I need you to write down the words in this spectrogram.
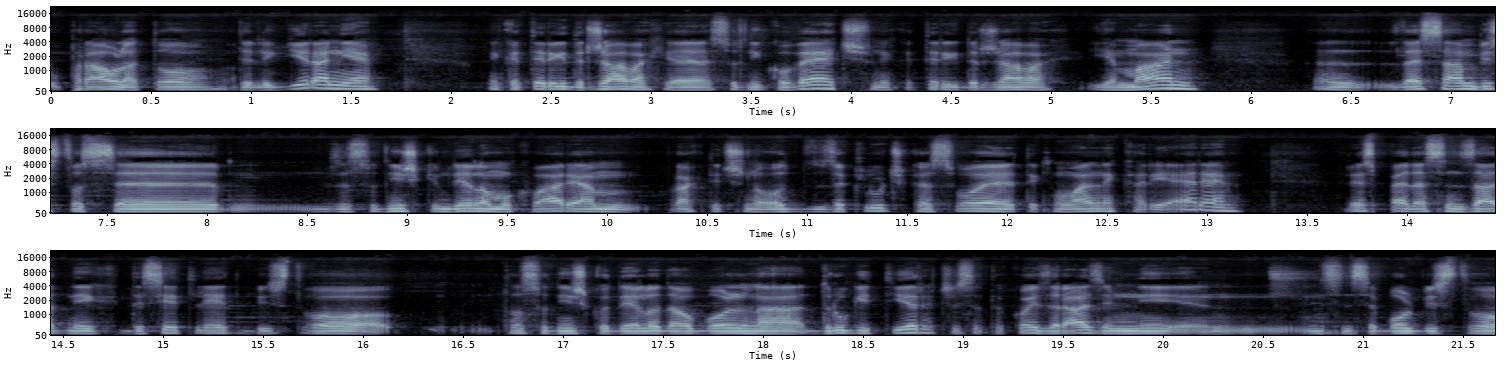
upravlja to delegiranje. V nekaterih državah je sodnikov več, v nekaterih državah je manj. Uh, zdaj sam v bistvu se z sodniškim delom ukvarjam praktično od zaključka svoje tekmovalne kariere. Res pa je, da sem zadnjih deset let v bistvu to sodniško delo dal bolj na drugi tir, če se tako izrazim, ni, in sem se bolj v bistvu,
